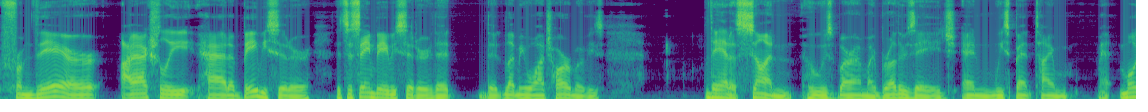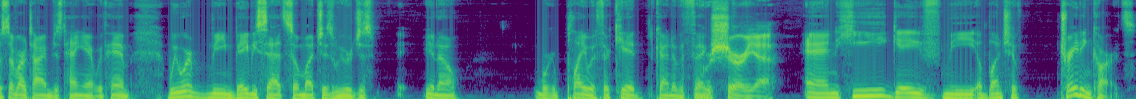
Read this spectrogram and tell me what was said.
from there, I actually had a babysitter. It's the same babysitter that that let me watch horror movies. They had a son who was around my brother's age, and we spent time most of our time just hanging out with him. We weren't being babysat so much as we were just, you know, we're playing with their kid kind of a thing. For sure, yeah and he gave me a bunch of trading cards.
